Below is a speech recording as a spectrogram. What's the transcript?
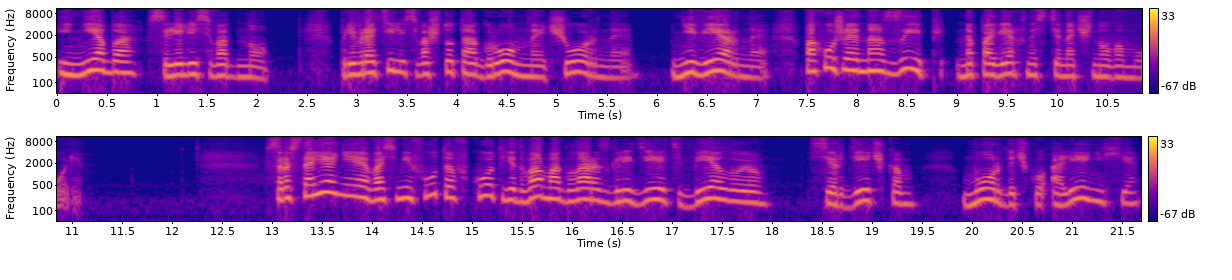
и небо слились в одно, превратились во что-то огромное, черное, неверное, похожее на зыбь на поверхности ночного моря. С расстояния восьми футов кот едва могла разглядеть белую сердечком мордочку оленихи,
